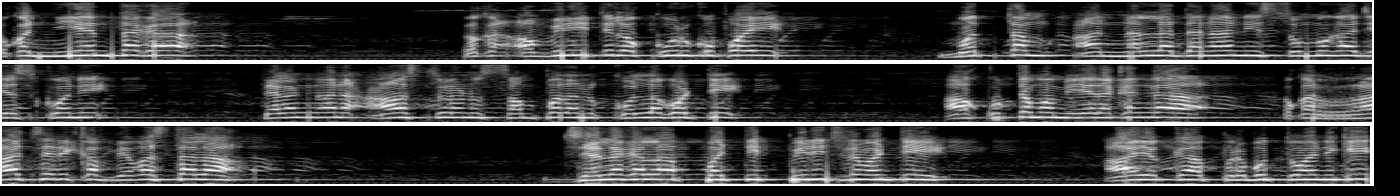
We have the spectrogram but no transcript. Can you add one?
ఒక నియంతగా ఒక అవినీతిలో కూరుకుపోయి మొత్తం ఆ నల్లధనాన్ని సొమ్ముగా చేసుకొని తెలంగాణ ఆస్తులను సంపదను కొల్లగొట్టి ఆ కుటుంబం ఏ రకంగా ఒక రాచరిక వ్యవస్థల జలగల పట్టి పీడించినటువంటి ఆ యొక్క ప్రభుత్వానికి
